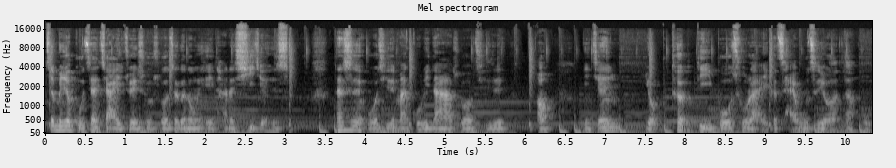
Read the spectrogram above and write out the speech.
这边就不再加以赘述说这个东西它的细节是什么。但是我其实蛮鼓励大家说，其实哦，你今天有特地拨出来一个财务自由的账户，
